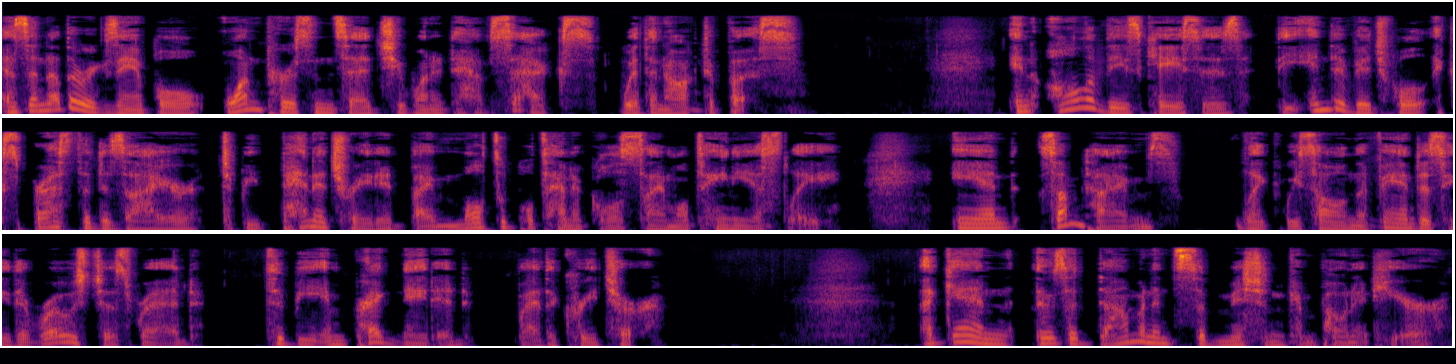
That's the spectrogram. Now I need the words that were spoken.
As another example, one person said she wanted to have sex with an octopus. In all of these cases, the individual expressed the desire to be penetrated by multiple tentacles simultaneously, and sometimes, like we saw in the fantasy that Rose just read, to be impregnated by the creature. Again, there's a dominant submission component here,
